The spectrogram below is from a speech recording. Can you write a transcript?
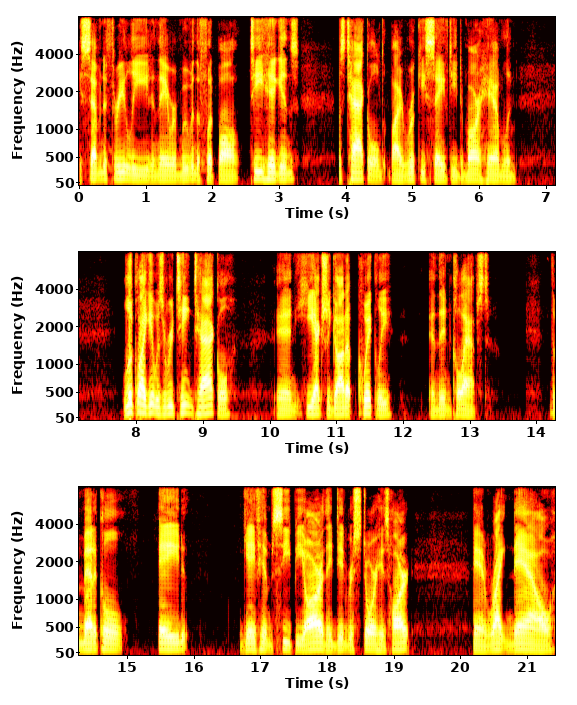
a 7 to 3 lead and they were moving the football. Tee Higgins was tackled by rookie safety Damar Hamlin looked like it was a routine tackle, and he actually got up quickly and then collapsed. The medical aid gave him CPR. They did restore his heart. And right now,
